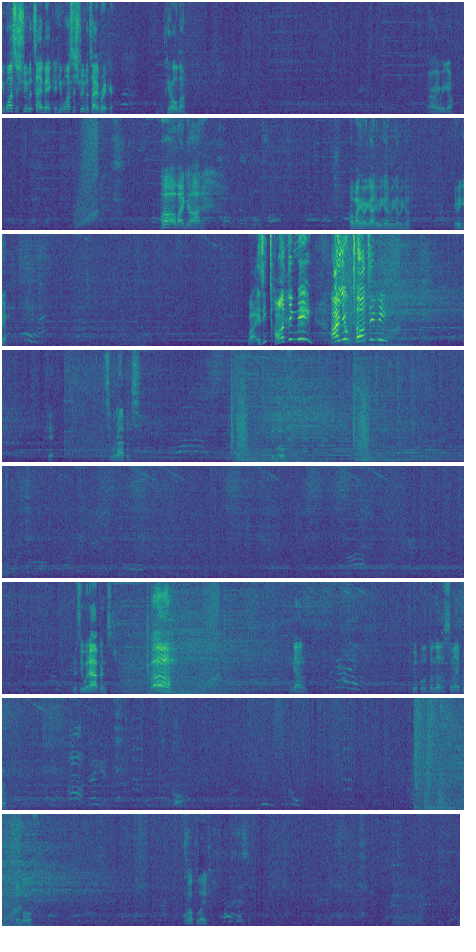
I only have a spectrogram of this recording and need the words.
He wants to stream the tiebreaker. He wants to stream the tiebreaker. Okay, hold on. Right, here we go. Oh my god. Oh my, here we go, here we go, here we go, here we go. Here we go. Wow, is he taunting me? Are you taunting me? Okay. Let's see what happens. Good move. See what happens. Oh! Got him. Gonna pull up another sniper. Good move. Well played.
